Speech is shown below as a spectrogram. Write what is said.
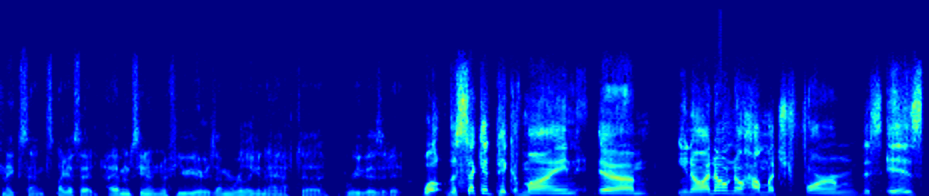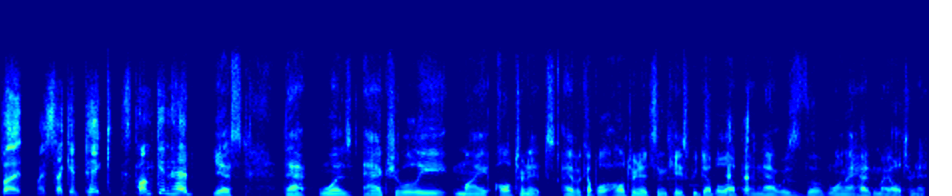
makes sense. Like I said, I haven't seen it in a few years. I'm really going to have to revisit it. Well, the second pick of mine, um, you know, I don't know how much farm this is, but my second pick is Pumpkinhead. Yes, that was actually my alternates. I have a couple of alternates in case we double up, and that was the one I had in my alternate.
